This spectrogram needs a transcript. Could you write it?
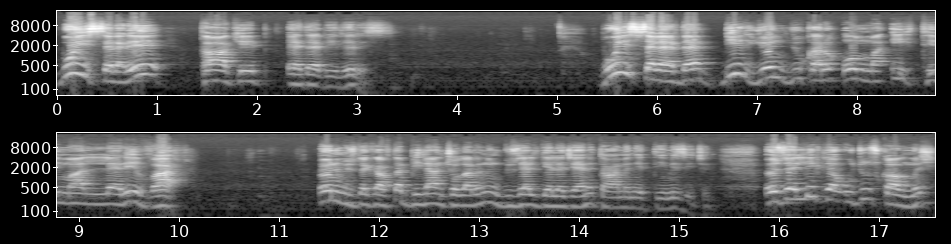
Bu hisseleri takip edebiliriz. Bu hisselerde bir yön yukarı olma ihtimalleri var. Önümüzdeki hafta bilançolarının güzel geleceğini tahmin ettiğimiz için. Özellikle ucuz kalmış,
